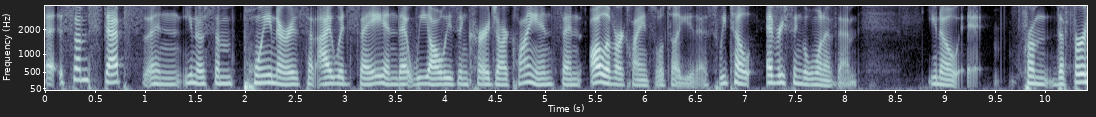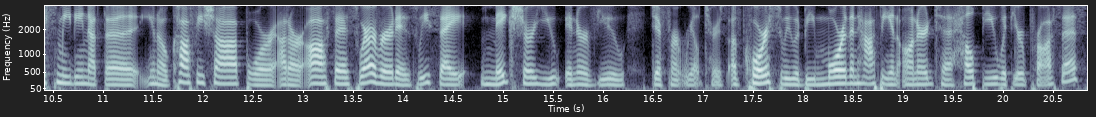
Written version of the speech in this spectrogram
uh, some steps and, you know, some pointers that I would say and that we always encourage our clients, and all of our clients will tell you this. We tell every single one of them, you know, eh, from the first meeting at the you know coffee shop or at our office wherever it is we say make sure you interview different realtors. Of course we would be more than happy and honored to help you with your process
